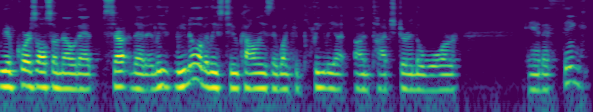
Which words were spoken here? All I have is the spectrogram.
we of course also know that that at least we know of at least two colonies that went completely untouched during the war. And I think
